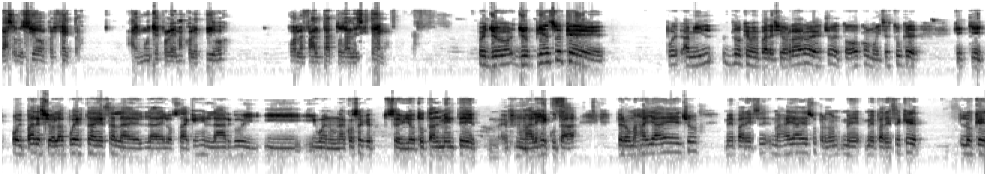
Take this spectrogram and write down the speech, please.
la solución perfecta. Hay muchos problemas colectivos por la falta total de sistemas. Pues yo, yo pienso que, pues a mí lo que me pareció raro, de hecho, de todo, como dices tú, que, que, hoy pareció la apuesta esa, la de, la de los saques en largo y, y, y, bueno, una cosa que se vio totalmente mal ejecutada, pero más allá de hecho, me parece, más allá de eso, perdón, me, me parece que lo que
